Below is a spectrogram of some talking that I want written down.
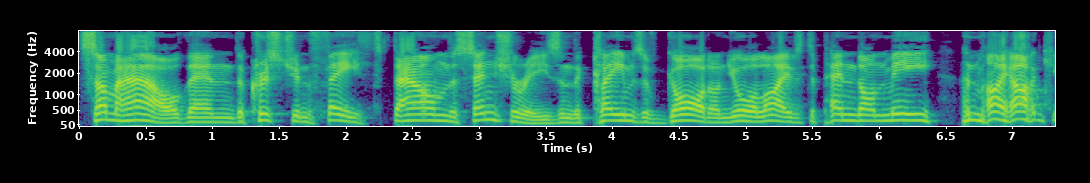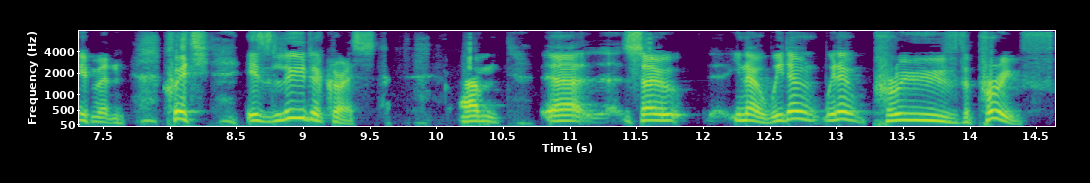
somehow then the Christian faith down the centuries and the claims of God on your lives depend on me and my argument, which is ludicrous. Um, uh, so you know we don't we don't prove the proof.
